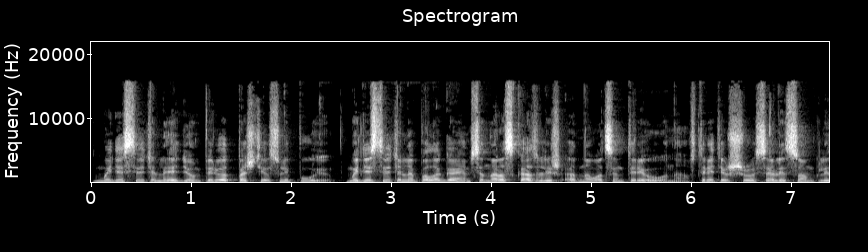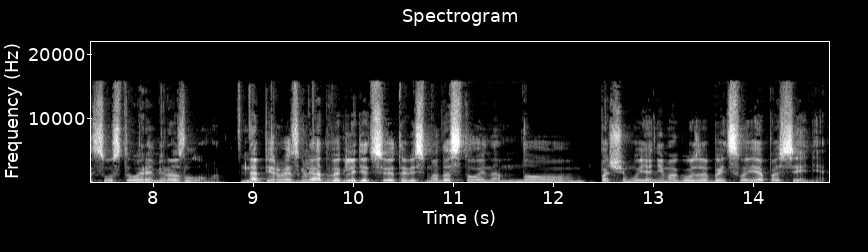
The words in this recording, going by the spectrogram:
Мы действительно идем вперед почти вслепую. Мы действительно полагаемся на рассказ лишь одного Центуриона, встретившегося лицом к лицу с тварями разлома. На первый взгляд выглядит все это весьма достойно, но почему я не могу забыть свои опасения?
